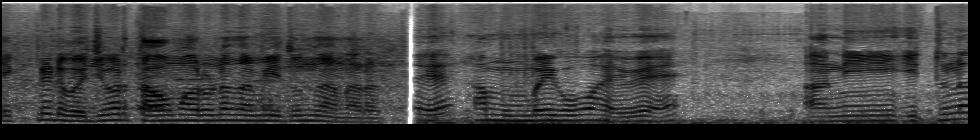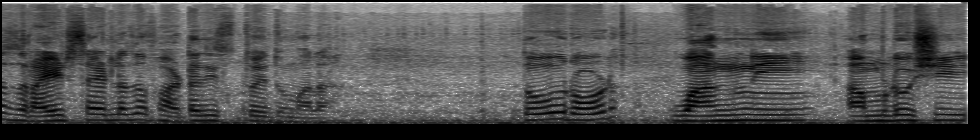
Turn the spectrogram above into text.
एक प्लेट भजीवर ताव मारूनच आम्ही इथून जाणार आहोत. हे हा मुंबई गोवा हायवे आहे. आणि इथूनच राईट साईडला जो फाटा दिसतोय तुम्हाला तो रोड वांगणी आमडोशी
